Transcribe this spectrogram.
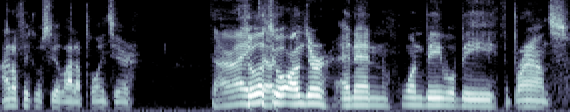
I don't think we'll see a lot of points here. All right. So let's uh, go under, and then 1B will be the Browns.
